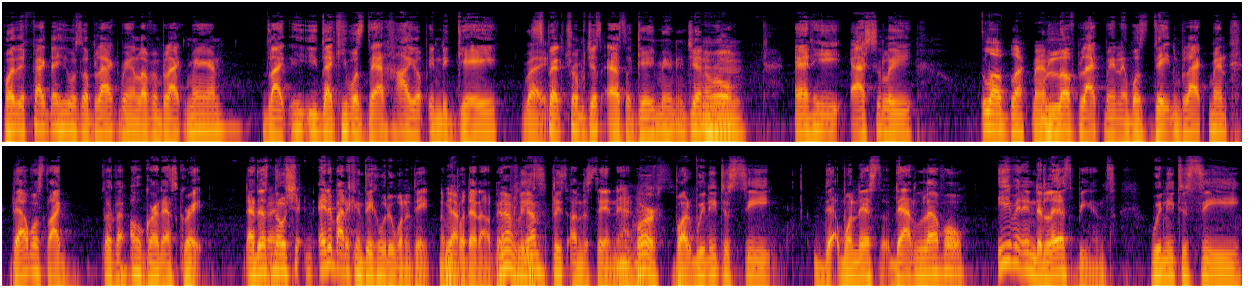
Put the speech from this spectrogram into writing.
but the fact that he was a black man loving black man, like he like he was that high up in the gay Right. spectrum, just as a gay man in general, Mm-hmm. and he actually love black man. loved black men and was dating black men. That was like, was like oh, girl, that's great. Now, there's no shit. Anybody can date who they want to date. Let me put that out there. Yeah, please, yeah. please understand that. Of course. But we need to see that when there's that level, even in the lesbians, we need to see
